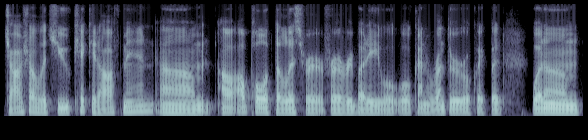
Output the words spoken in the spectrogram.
Josh, I'll let you kick it off, man. Um, I'll I'll pull up the list for for everybody. We'll we'll kind of run through it real quick. But what um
